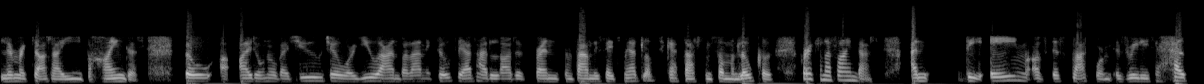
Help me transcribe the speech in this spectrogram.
Limerick.ie behind it. So uh, I don't know about you, Joe, or you, Anne, but anecdotally, I've had a lot of friends and family say to me, "I'd love to get that from someone local. Where can I find that?" And the aim of this platform is really to help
